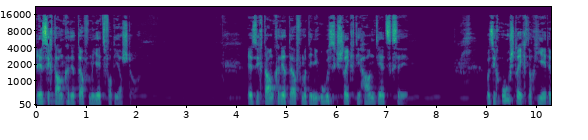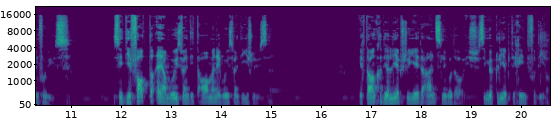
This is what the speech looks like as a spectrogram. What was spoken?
Jesus, ich danke dir, dürfen wir jetzt vor dir stehen. Jesus, ich danke dir, dürfen wir deine ausgestreckte Hand jetzt sehen, wo sich ausstreckt nach jedem von uns. Das sind die Vaterarme, die uns in die Arme nehmen, die uns einschliessen Ich danke dir, liebst du jeden Einzelnen, der da ist. Sind wir geliebte Kinder von dir.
